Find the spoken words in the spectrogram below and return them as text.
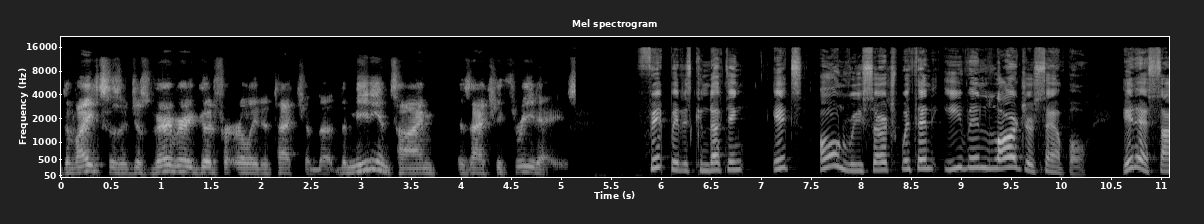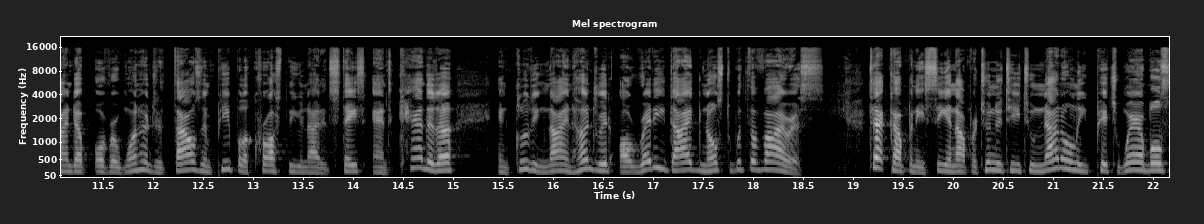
devices are just very, very good for early detection. The, the median time is actually three days. Fitbit is conducting its own research with an even larger sample. It has signed up over 100,000 people across the United States and Canada, including 900 already diagnosed with the virus. Tech companies see an opportunity to not only pitch wearables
